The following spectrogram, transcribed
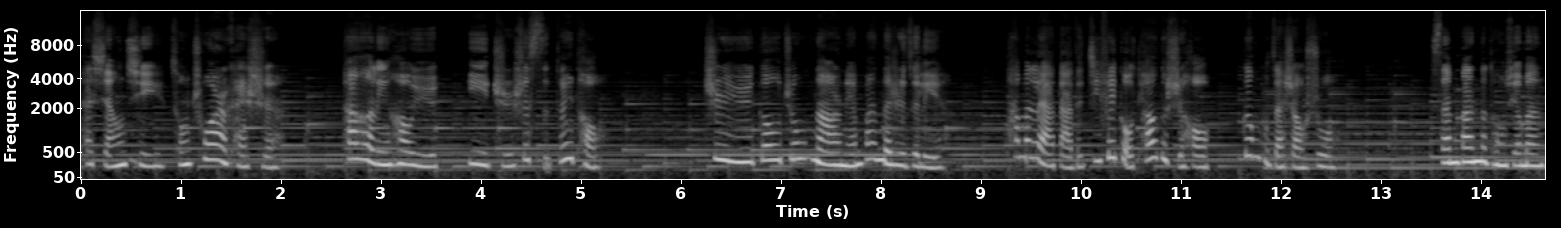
他想起从初二开始，他和林浩宇一直是死对头。至于高中那二年半的日子里，他们俩打得鸡飞狗跳的时候更不在少数。三班的同学们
